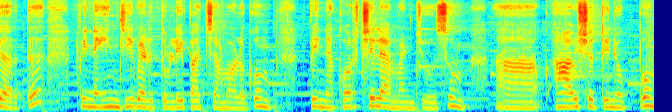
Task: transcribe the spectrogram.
ചേർത്ത് പിന്നെ ഇഞ്ചി വെളുത്തുള്ളി പച്ചമുളകും പിന്നെ കുറച്ച് ലെമൺ ജ്യൂസും ആവശ്യത്തിന് ഉപ്പും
